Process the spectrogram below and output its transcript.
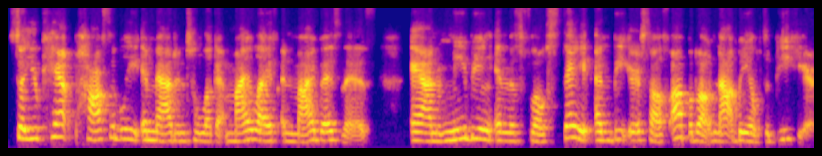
So you can't possibly imagine to look at my life and my business and me being in this flow state and beat yourself up about not being able to be here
